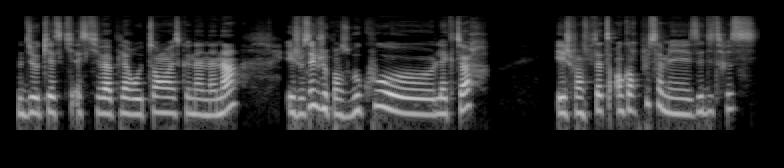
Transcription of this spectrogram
Je me dis, ok, est-ce qu'il va plaire autant? Est-ce que nanana? Et je sais que je pense beaucoup aux lecteurs et je pense peut-être encore plus à mes éditrices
